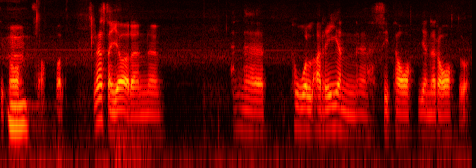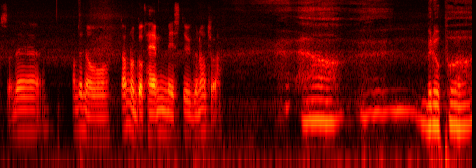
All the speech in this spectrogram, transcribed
citatappar. Mm. Jag skulle nästan göra en, eh, en eh, Paul Aren eh, citatgenerator också. Det hade nog, det hade nog gått hem i stugorna tror jag. Ja, beror på.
